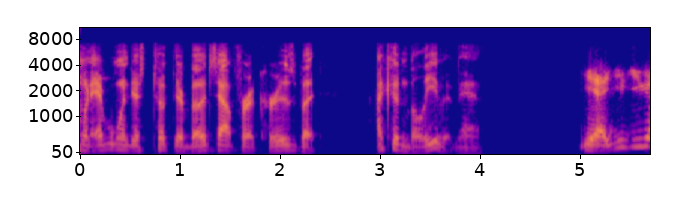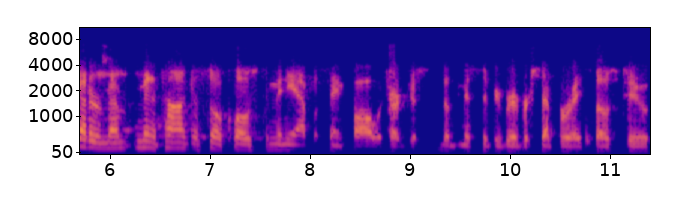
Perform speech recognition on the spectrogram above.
when everyone just took their boats out for a cruise, but I couldn't believe it, man. Yeah, you you got to remember Minnetonka is so close to Minneapolis, St. Paul, which are just the Mississippi River separates those two.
